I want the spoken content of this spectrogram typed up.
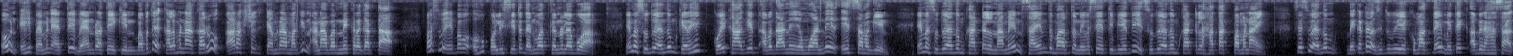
ඔවුන් එහි පැමිණ ඇත්තේ වෑන් රථයකින් බවද කළමනාකරු ආරක්ෂක කැමරා මගින් අනාවරණය කරගත්තා. පසුව ඒ බව ඔහු පොලිසියට දැනුවත් කරනු ලැබුවා. එම සුදු ඇඳුම් කෙරෙහි කොයි කාගේත් අවධානය යොමු වන්නේ ඒ සමගින්. එම සුදු ඇඳුම් කට්ටල නමෙන් සයින්දු මාර්තු නිවසේ තිබියදී සුදු ඇඳුම් කට්ටල හතක් පමණයි. සෙසු ඇඳුම් දෙකට සිදුවූයේ කුමක්දයි මෙතෙක් අභිරහසක්.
